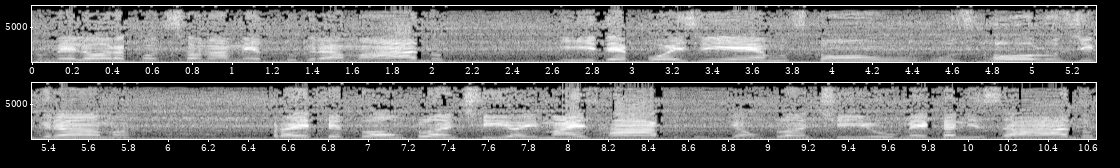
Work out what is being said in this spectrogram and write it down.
no melhor acondicionamento do gramado e depois viemos com os rolos de grama para efetuar um plantio aí mais rápido, que é um plantio mecanizado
